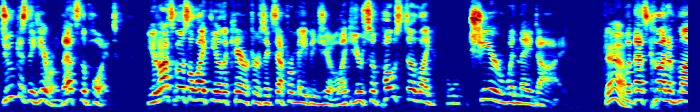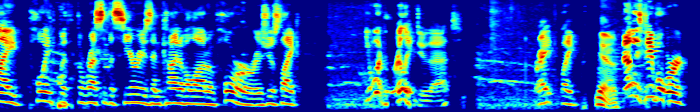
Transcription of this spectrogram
Duke is the hero. That's the point. You're not supposed to like the other characters except for maybe Joe. Like you're supposed to like cheer when they die. Yeah, But that's kind of my point with the rest of the series and kind of a lot of horror is just like you wouldn't really do that. Right? Like Yeah. none of these people were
